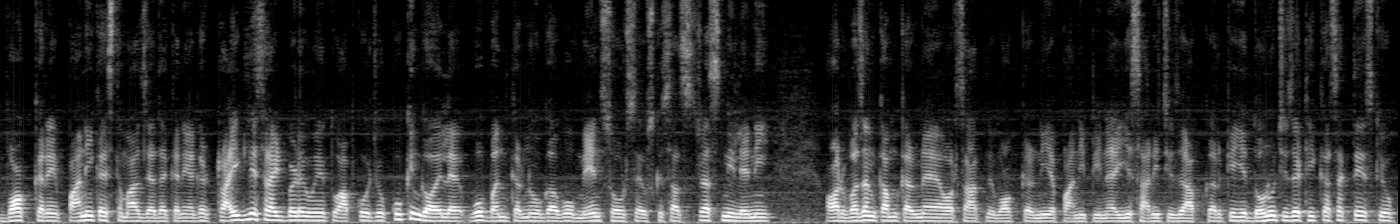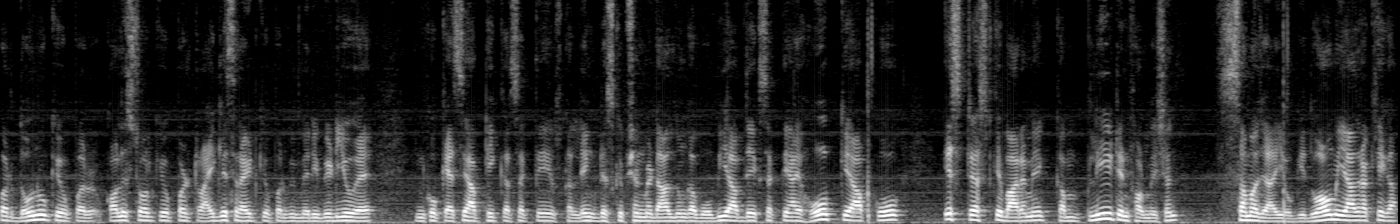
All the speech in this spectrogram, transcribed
वॉक करें, पानी का इस्तेमाल ज़्यादा करें। अगर ट्राइग्लिसराइड बढ़े हुए हैं तो आपको जो कुकिंग ऑयल है, वो बंद करना होगा। वो मेन सोर्स है, उसके साथ स्ट्रेस नहीं लेनी और वज़न कम करना है और साथ में वॉक करनी है, पानी पीना है, ये सारी चीज़ें आप करके ये दोनों चीज़ें ठीक कर सकते हैं। इसके ऊपर, दोनों के ऊपर, कोलेस्ट्रॉल के ऊपर ट्राइग्लिसराइड के ऊपर भी मेरी वीडियो है। इनको कैसे आप ठीक कर सकते हैं, उसका लिंक डिस्क्रिप्शन में डाल दूँगा, वो भी आप देख सकते हैं। आई होप कि आपको इस टेस्ट के बारे में कंप्लीट इन्फॉर्मेशन समझ आई होगी। दुआओं में याद रखिएगा।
